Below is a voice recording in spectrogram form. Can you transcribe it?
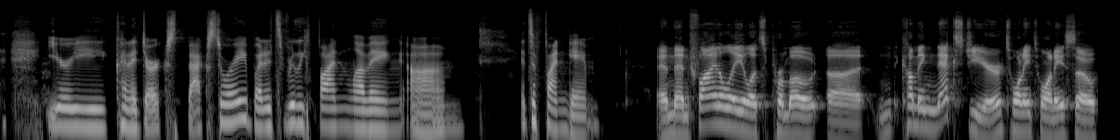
eerie kind of dark backstory, but it's really fun, loving. Um, it's a fun game. And then finally, let's promote uh, coming next year, 2020. So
